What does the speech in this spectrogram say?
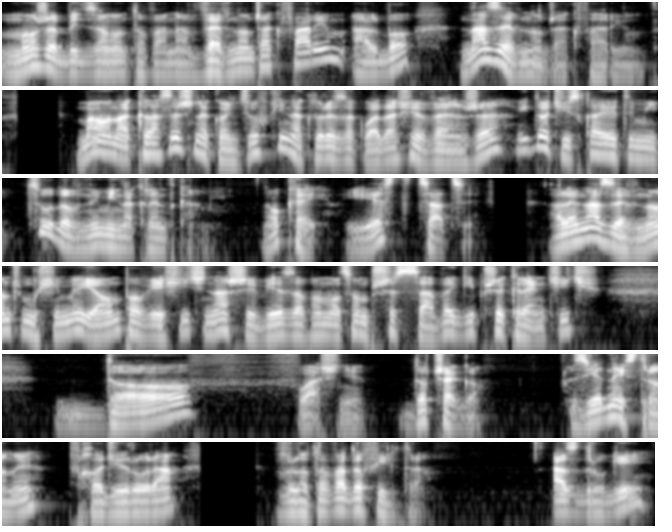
może być zamontowana wewnątrz akwarium albo na zewnątrz akwarium. Ma ona klasyczne końcówki, na które zakłada się węże i dociska je tymi cudownymi nakrętkami. Okej, okay, jest cacy, ale na zewnątrz musimy ją powiesić na szybie za pomocą przyssawek i przykręcić do... właśnie, do czego? Z jednej strony wchodzi rura wlotowa do filtra, a z drugiej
